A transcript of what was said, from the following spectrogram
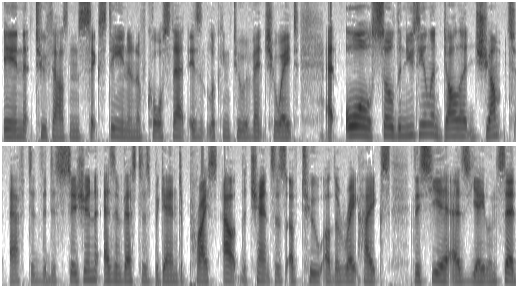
in 2016. And of course, that isn't looking to eventuate at all. So the New Zealand dollar jumped after the decision as investors began to price out the chances of two other rate hikes this year, as Yellen said.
